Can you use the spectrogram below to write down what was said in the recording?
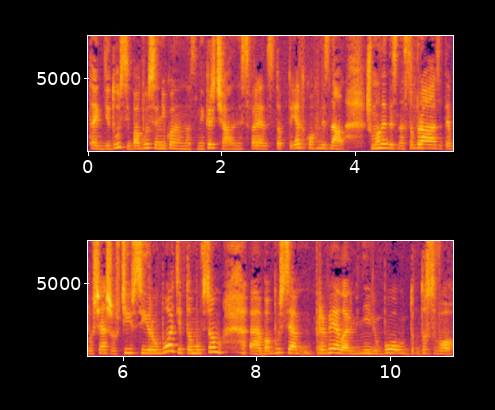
так як дідусі, бабуся ніколи на нас не кричали, не сварилися. Тобто я такого не знала, що могли десь нас образити, або ще що в тій всій роботі, в тому всьому е, бабуся привила мені любов до, свого.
